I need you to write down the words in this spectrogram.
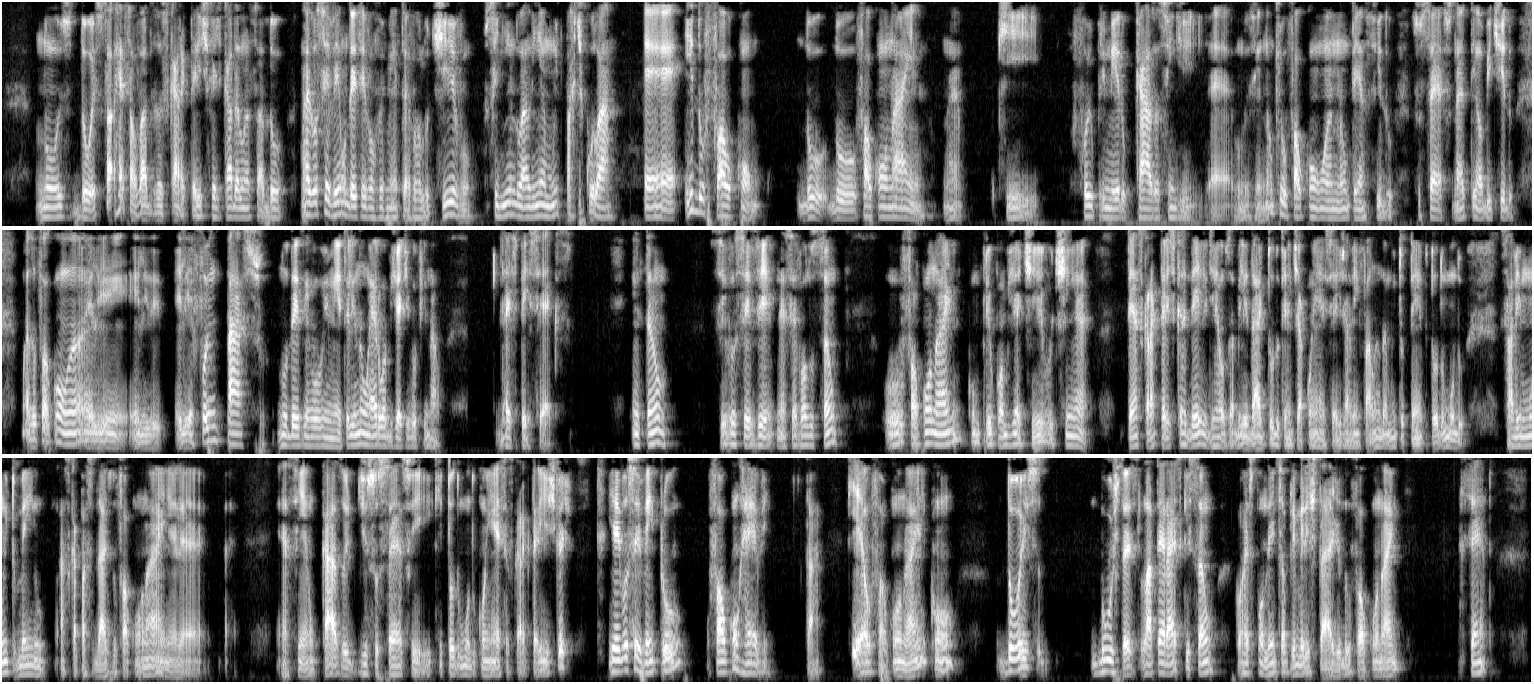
nos dois, ressalvadas as características de cada lançador. Mas você vê um desenvolvimento evolutivo seguindo uma linha muito particular. É, e do Falcon, do, do Falcon 9, né, que foi o primeiro caso assim de, é, vamos dizer, não que o Falcon 1 não tenha sido sucesso, né, tenha obtido, mas o Falcon 1 ele, ele, ele foi um passo no desenvolvimento, ele não era o objetivo final da SpaceX. Então, se você vê nessa evolução, o Falcon 9 cumpriu com o objetivo, tinha tem as características dele de reusabilidade, tudo que a gente já conhece aí, já vem falando há muito tempo, todo mundo sabe muito bem o, as capacidades do Falcon 9, ele é, é, assim, é um caso de sucesso e que todo mundo conhece as características. E aí você vem pro Falcon Heavy, tá? Que é o Falcon 9 com dois boosters laterais que são correspondentes ao primeiro estágio do Falcon 9, certo?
